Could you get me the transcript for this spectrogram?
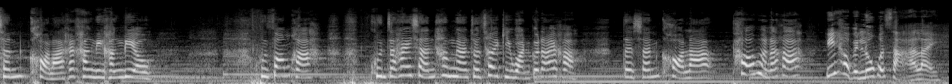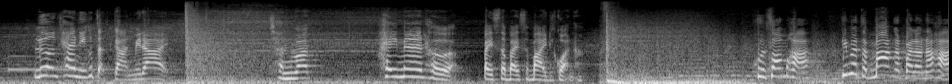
ฉันขอลาแค่ครั้งนี้ครั้งเดียว คุณส้มคะ คุณจะให้ฉันทำงานชดเชยกี่วันก็ได้ค่ะ แต่ฉันขอลาเพิ่มเถอะนะคะ นี่เธอเป็นลูกภาษาอะไร เรื่องแค่นี้ก็จัดการไม่ได้ ฉันว่าให้แม่เธอไปสบายๆดีกว่านะ คุณส้มคะ นี่มันจะมากเกันไปแล้วนะคะ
